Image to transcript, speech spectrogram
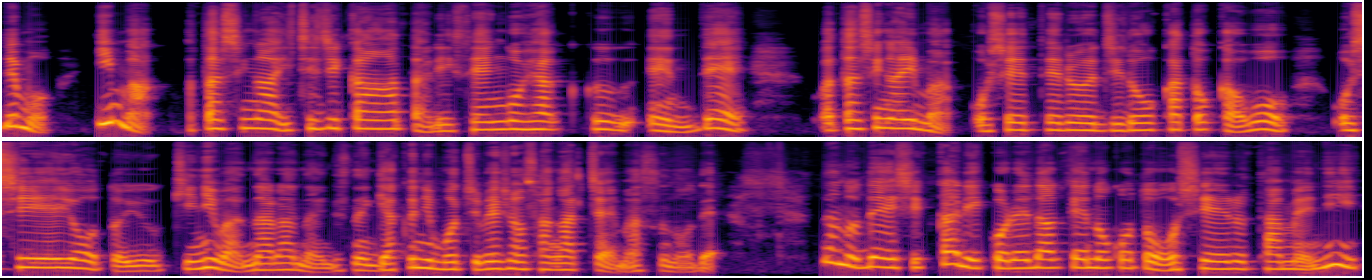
でも今、私が1時間あたり1500円で、私が今教えてる自動化とかを教えようという気にはならないんですね。逆にモチベーション下がっちゃいますので。なので、しっかりこれだけのことを教えるために、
